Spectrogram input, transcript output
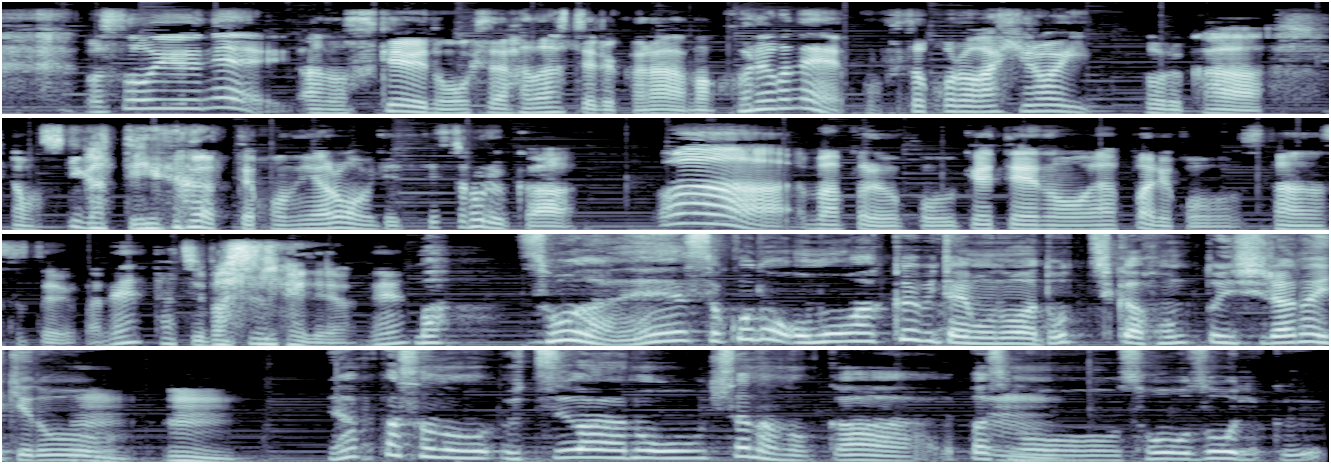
まあそういうね、あの、スケールの大きさで話してるから、まあ、これをね、懐が広い取るか、いやもう好き勝手言いやがってこの野郎みたいに取るか、は、まあ、やっぱりこう、受け手の、やっぱりこう、スタンスというかね、立場次第だよね。ー。まあ、そうだね。そこの思惑みたいなものはどっちか本当に知らないけど、うん。うん。やっぱその器の大きさなのか、やっぱその想像力、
